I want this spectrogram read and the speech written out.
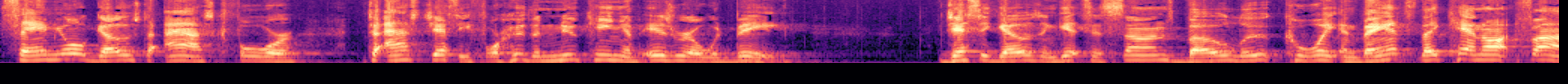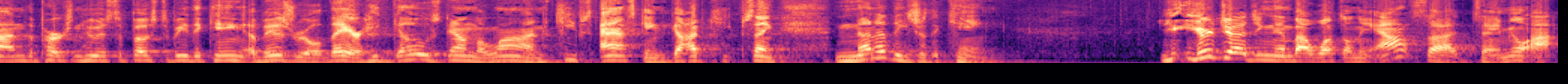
Samuel goes to ask for to ask Jesse for who the new king of Israel would be. Jesse goes and gets his sons, Bo, Luke, Coy, and Vance. They cannot find the person who is supposed to be the king of Israel there. He goes down the line, keeps asking. God keeps saying, None of these are the king. You're judging them by what's on the outside, Samuel. I,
